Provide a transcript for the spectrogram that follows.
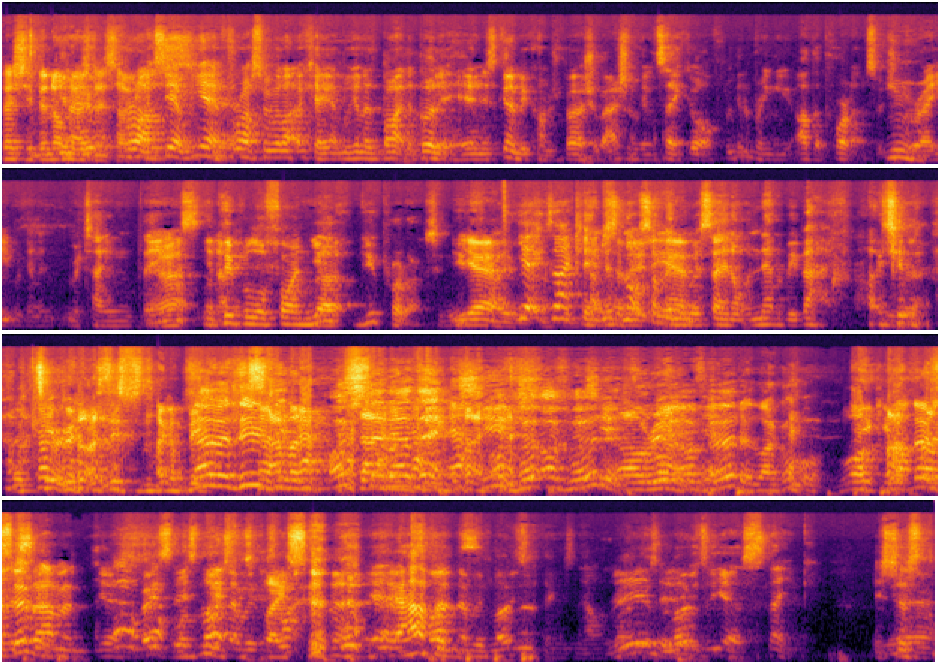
Especially if they're not You know, business for us, yeah, owners. yeah, for us, we were like, okay, we're going to bite the bullet here, and it's going to be controversial, but actually, we're going to take it off. We're going to bring you other products, which are Hmm. great. We're going to retain things. Yeah. You know. people will find new But- new products. And new Yeah. flavours. yeah, exactly. And it's not something yeah. that we're saying it will never be back. I didn't, But I didn't realise this was like a big No, dude, salmon. I've said salmon out there. I've heard, I've heard it. Oh, really? I've heard it. Like, oh, What? Up No, for the seven. salmon. Yeah. Yeah, it's, it's like this that with, place? it's like- yeah, It it's happens. with loads of things now. Really? loads of yeah, steak. It's just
